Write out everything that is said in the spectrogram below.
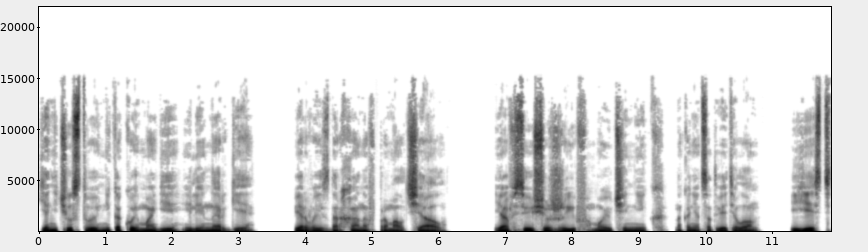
«Я не чувствую никакой магии или энергии». Первый из Дарханов промолчал. «Я все еще жив, мой ученик», — наконец ответил он. И есть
